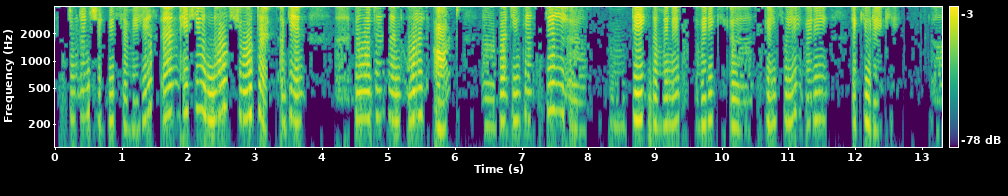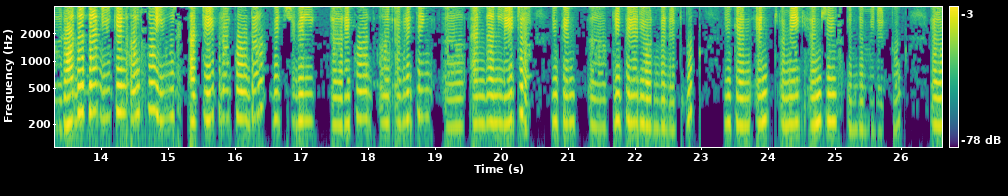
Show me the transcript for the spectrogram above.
student should be familiar. And if you know shorthand, again, uh, though it is an old art, uh, but you can still uh, take the minutes very uh, skillfully, very accurately. Uh, rather than you can also use a tape recorder which will uh, record uh, everything uh, and then later you can uh, prepare your minute book. You can ent- make entries in the minute book. Uh,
